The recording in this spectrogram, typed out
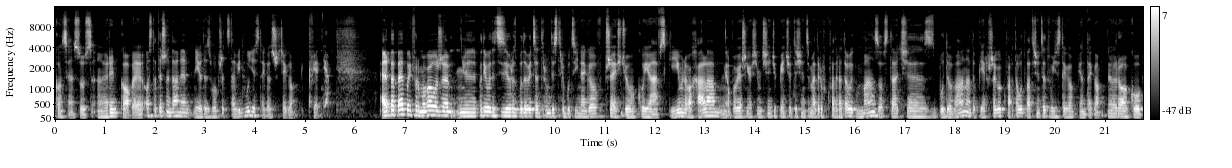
konsensus rynkowy. Ostateczne dane JSW przedstawi 23 kwietnia. LPP poinformowało, że e, podjęło decyzję o rozbudowie centrum dystrybucyjnego w Przejściu Kujawskim. Nowa hala o powierzchni 85 tysięcy m2 ma zostać e, zbudowana do pierwszego kwartału 2025 roku.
